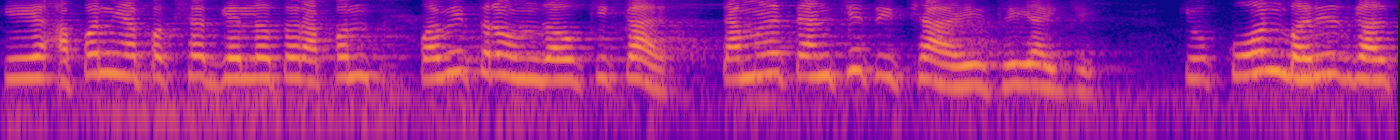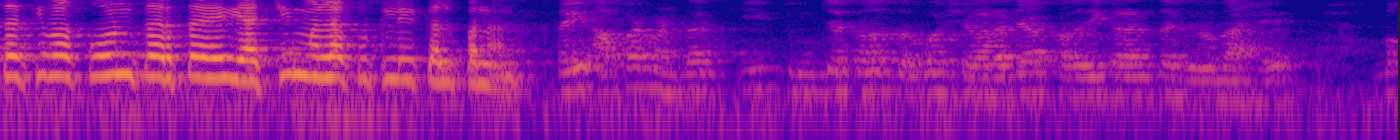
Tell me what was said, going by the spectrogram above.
की आपण या पक्षात गेलो तर आपण पवित्र होऊन जाऊ की काय? त्यामुळे त्यांचीच इच्छा आहे इथे यायची. किंवा कोण भरीस घालतं किंवा कोण करतंय याची मला कुठली कल्पना नाही. आपण म्हणतात की तुमच्यासह सर्व शहराच्या पदाधिकाऱ्यांचा विरोध आहे. मग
